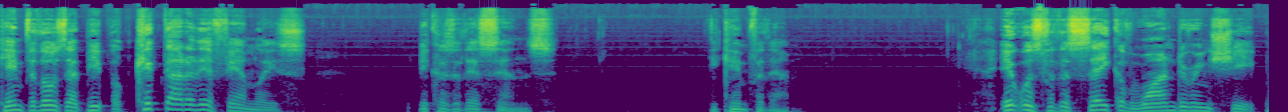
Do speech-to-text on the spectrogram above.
Came for those that people kicked out of their families because of their sins. He came for them. It was for the sake of wandering sheep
